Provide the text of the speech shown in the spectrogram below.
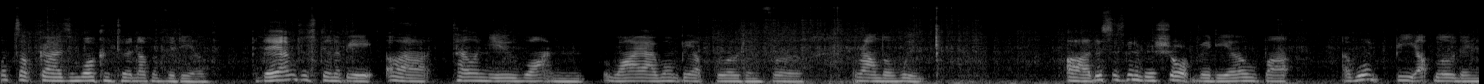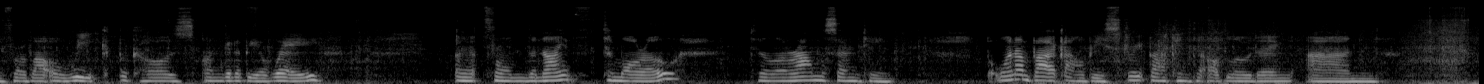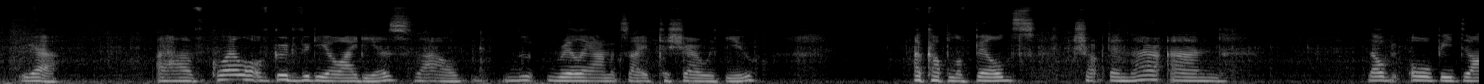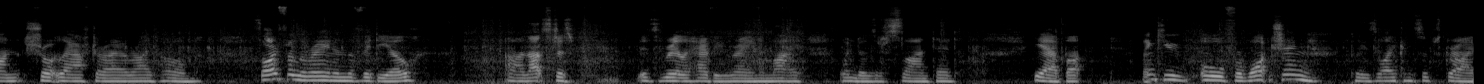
What's up guys and welcome to another video. Today I'm just gonna be uh telling you what I'm, why I won't be uploading for around a week. Uh this is gonna be a short video but I won't be uploading for about a week because I'm gonna be away uh, from the 9th tomorrow till around the 17th. But when I'm back I'll be straight back into uploading and yeah, I have quite a lot of good video ideas that I'll really am excited to share with you. A couple of builds chucked in there, and they'll all be done shortly after I arrive home. Sorry for the rain in the video. Uh, that's just, it's really heavy rain and my windows are slanted. Yeah, but thank you all for watching. Please like and subscribe.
